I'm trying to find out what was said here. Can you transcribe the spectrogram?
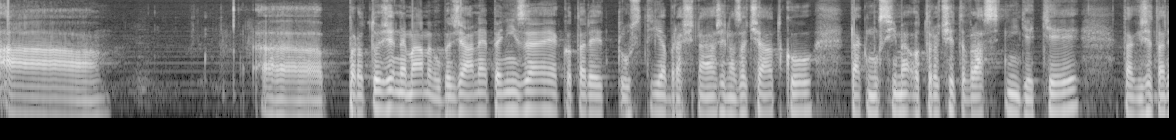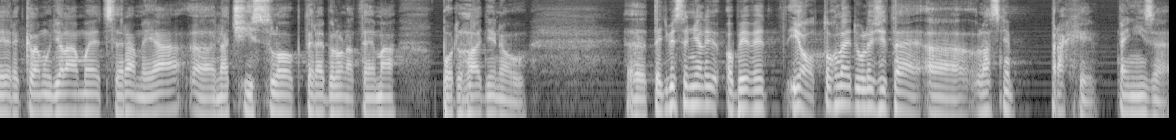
A protože nemáme vůbec žádné peníze, jako tady tlustý a brašnáři na začátku, tak musíme otročit vlastní děti, takže tady reklamu dělá moje dcera Mia na číslo, které bylo na téma pod hladinou. E, teď by se měli objevit, jo, tohle je důležité, vlastně prachy, peníze.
